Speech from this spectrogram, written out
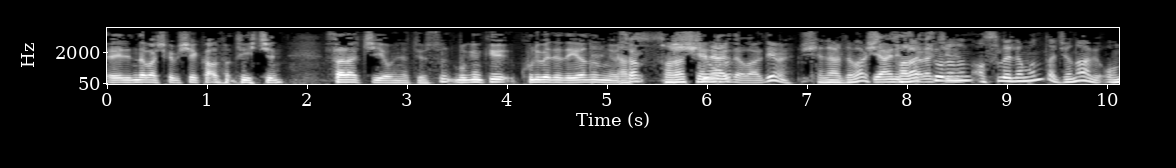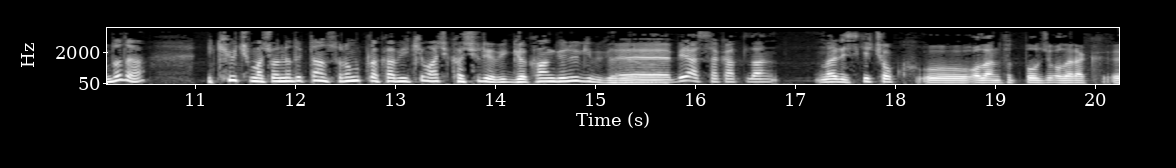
elinde başka bir şey kalmadığı için Saratçı'yı oynatıyorsun. Bugünkü kulübede de yanılmıyorsam Ya Saratçı Şener de var değil mi? Şener'de var. Yani Saratçı oranın asıl elemanı da Can abi. Onda da 2-3 maç oynadıktan sonra mutlaka bir iki maç kaçırıyor. Bir Gökhan Gönül gibi görüyorum. Ee, biraz sakatlanma riski çok e, olan futbolcu olarak e,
